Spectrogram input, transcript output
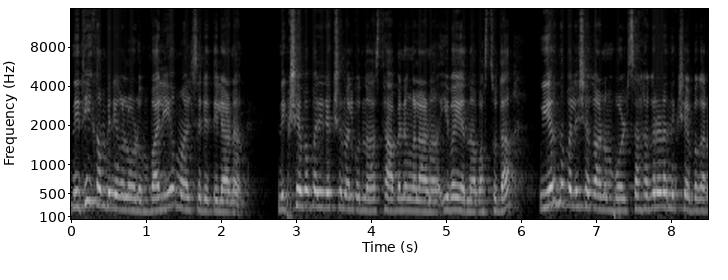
നിധി കമ്പനികളോടും വലിയ മത്സരത്തിലാണ് നിക്ഷേപ പരിരക്ഷ നൽകുന്ന സ്ഥാപനങ്ങളാണ് ഇവയെന്ന വസ്തുത ഉയർന്ന പലിശ കാണുമ്പോൾ സഹകരണ നിക്ഷേപകർ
